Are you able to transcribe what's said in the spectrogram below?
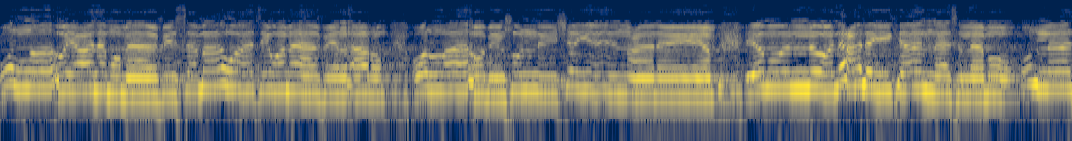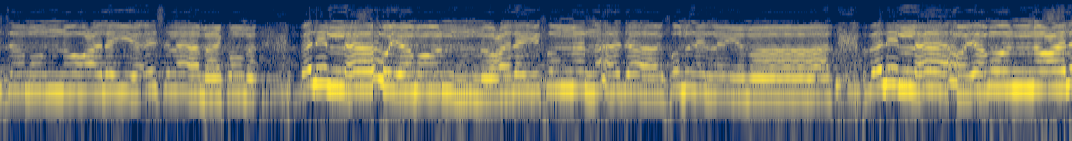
والله يعلم ما في السماوات وما في الأرض والله بكل شيء عليم يمنون عليك أن أسلموا قل لا تمنوا علي إسلامكم بل الله يمن عليكم من هداكم للإيمان بل الله يمن عليكم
